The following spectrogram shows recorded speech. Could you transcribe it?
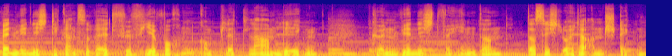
Wenn wir nicht die ganze Welt für vier Wochen komplett lahmlegen, können wir nicht verhindern, dass sich Leute anstecken.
